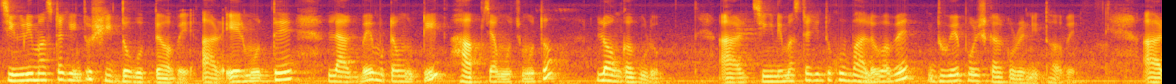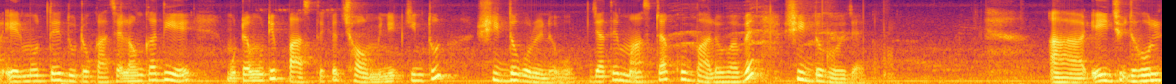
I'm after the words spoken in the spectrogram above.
চিংড়ি মাছটা কিন্তু সিদ্ধ করতে হবে। আর এর মধ্যে লাগবে মোটামুটি হাফ চামচ মতো লঙ্কা গুঁড়ো। আর চিংড়ি মাছটা কিন্তু খুব ভালোভাবে ধুয়ে পরিষ্কার করে নিতে হবে। আর এর মধ্যে দুটো কাঁচা লঙ্কা দিয়ে মোটামুটি পাঁচ থেকে ছ মিনিট কিন্তু সিদ্ধ করে নেব, যাতে মাছটা খুব ভালোভাবে সিদ্ধ হয়ে যায়। আর এই ঝোল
